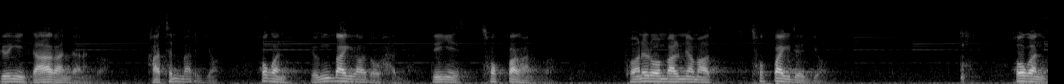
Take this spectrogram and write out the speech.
능이 나아간다는 거. 같은 말이죠. 혹은 능박이라고도 하죠. 능이 속박하는 거. 번외로 말미암아 속박이 되죠. 혹은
